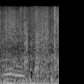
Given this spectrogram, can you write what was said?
Oh.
